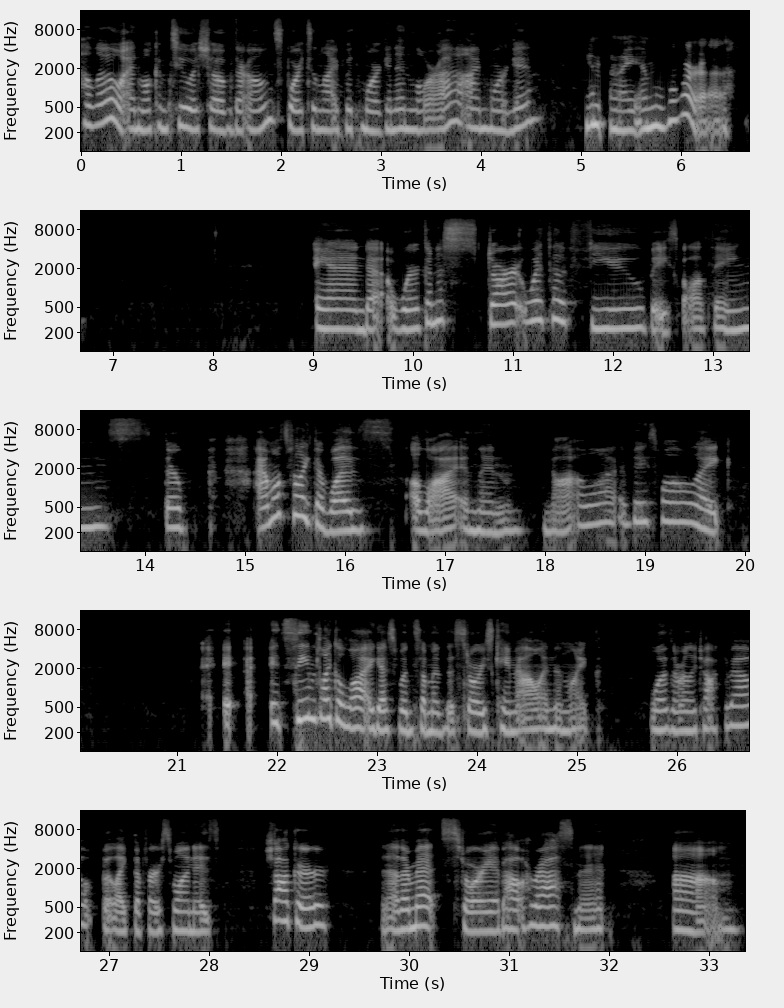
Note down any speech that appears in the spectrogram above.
Hello, and welcome to a show of their own, Sports and Life with Morgan and Laura. I'm Morgan. And I am Laura. And we're going to start with a few baseball things. There, I almost feel like there was a lot and then not a lot of baseball. Like, it, it seemed like a lot, I guess, when some of the stories came out and then, like, wasn't really talked about. But, like, the first one is shocker another Mets story about harassment. Um,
